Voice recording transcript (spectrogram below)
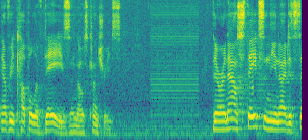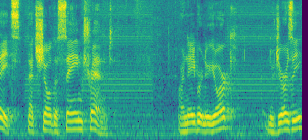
every couple of days in those countries. There are now states in the United States that show the same trend. Our neighbor New York, New Jersey,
